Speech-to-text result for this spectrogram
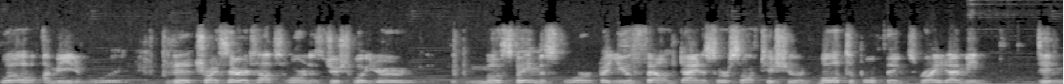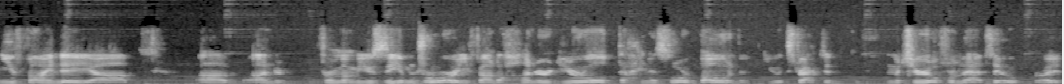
Well, I mean, the Triceratops horn is just what you're most famous for, but you found dinosaur soft tissue in multiple things, right? I mean, didn't you find a uh, uh, under, from a museum drawer? You found a hundred-year-old dinosaur bone, and you extracted material from that too, right?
